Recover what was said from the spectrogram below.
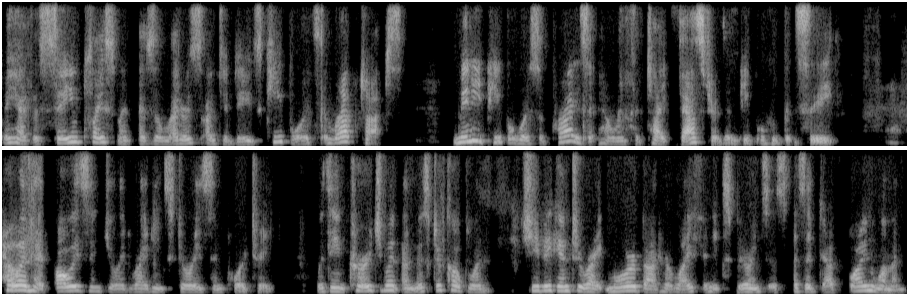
They had the same placement as the letters on today's keyboards and laptops. Many people were surprised that Helen could type faster than people who could see. Helen had always enjoyed writing stories and poetry. With the encouragement of Mr. Copeland, she began to write more about her life and experiences as a deaf-blind woman.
